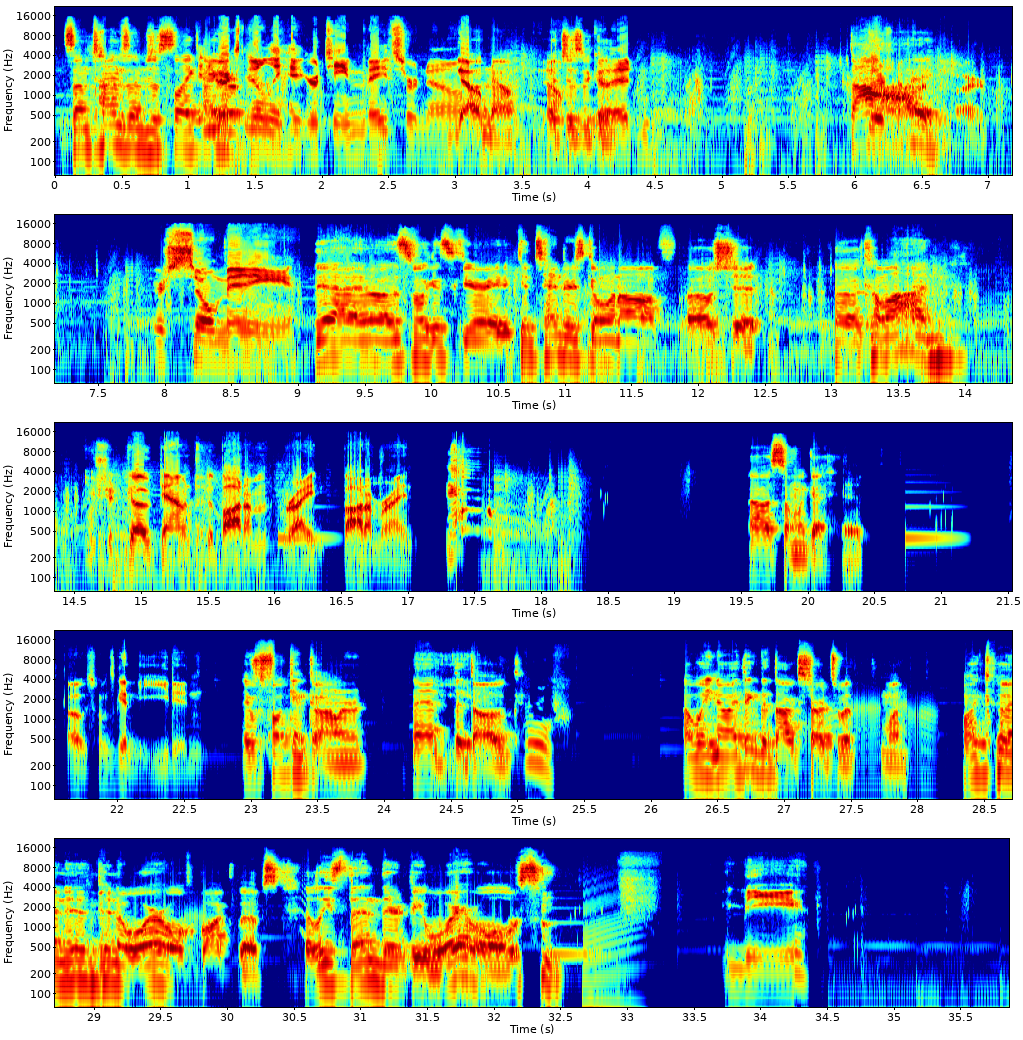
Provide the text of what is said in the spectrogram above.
Sometimes I'm just like, Did you accidentally hit your teammates or no? No, no, which is a good. Good. There's Die! There's so many. Yeah, I know, it's fucking scary. Contender's going off. Oh shit. Uh, come on! You should go down to the bottom right. Bottom right. Oh, someone got hit. Oh, someone's getting eaten. It was fucking Conner. And the dog. Oof. Oh wait, no, I think the dog starts with one. Why couldn't it have been a werewolf apocalypse? At least then there'd be werewolves. Me.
